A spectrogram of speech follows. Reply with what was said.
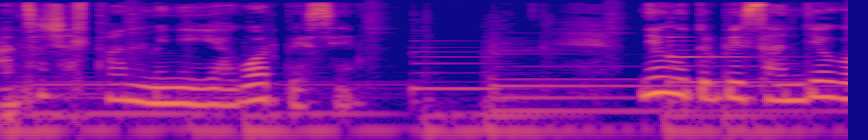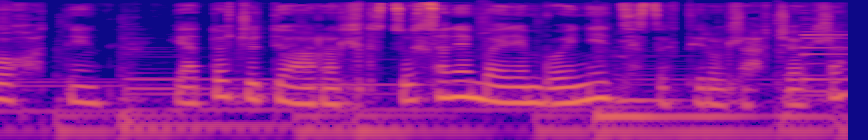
ганцхан шалтгаан нь миний ягвар байсан юм. Нэг өдөр би Сандиаго хотын ядуучуудын оролт Зүл сарын баярын буйны цацаг тэрүүл авч явлаа.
